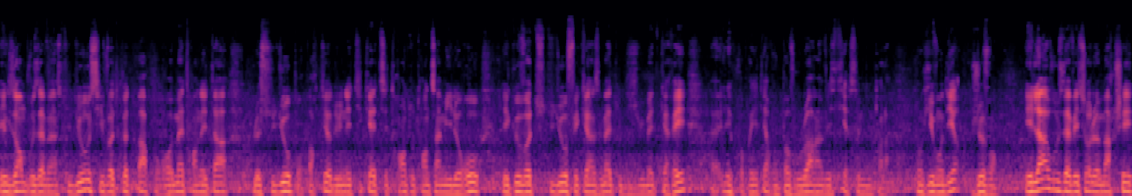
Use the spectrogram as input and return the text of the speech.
Exemple, vous avez un studio, si votre code part pour remettre en état le studio pour partir d'une étiquette, c'est 30 ou 35 000 euros, et que votre studio fait 15 mètres ou 18 mètres carrés, euh, les propriétaires vont pas vouloir investir ces montants-là. Donc ils vont dire, je vends. Et là, vous avez sur le marché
